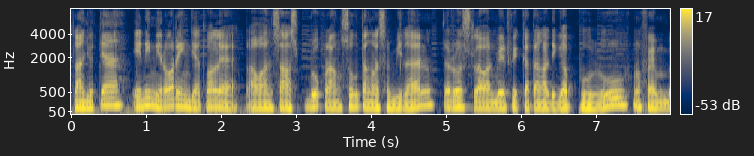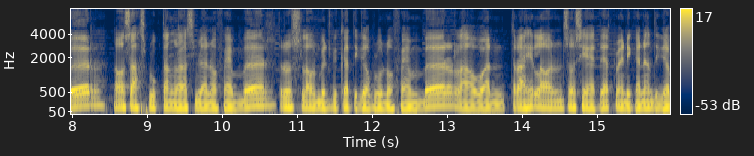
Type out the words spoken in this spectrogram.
Selanjutnya ini mirroring jadwalnya. Lawan Salzburg langsung tanggal 9, terus lawan Benfica tanggal 30 November, lawan Salzburg tanggal 9 November, terus lawan Benfica 30 November, lawan terakhir lawan Sociedad main di kandang 13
